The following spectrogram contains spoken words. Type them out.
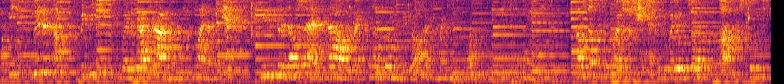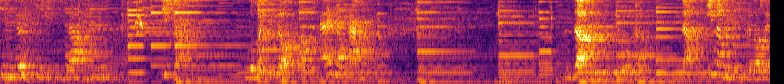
Вместе с выдохом поднимите свою диафрагму максимально наверх и, продолжая сдавливать ладонями ребра, помогите воздуху выйти наружу. Должно быть такое ощущение, как говорил Джозеф Пилатес, что вы все легкие из себя выдохнули. Еще раз. Глубокий вдох, опуская диафрагму. Сдавливаю ребра, да, и на выдохе продолжаю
